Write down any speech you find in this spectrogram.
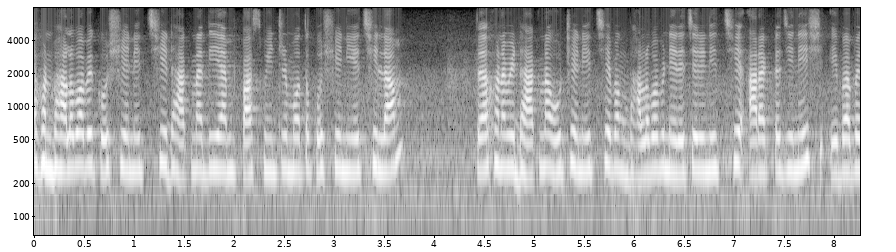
এখন ভালোভাবে কষিয়ে নিচ্ছি। ঢাকনা দিয়ে আমি পাঁচ মিনিটের মতো কষিয়ে নিয়েছিলাম। তো এখন আমি ঢাকনা উঠিয়ে নিচ্ছি এবং ভালোভাবে নেড়ে চেড়ে নিচ্ছি। আর একটা জিনিস, এভাবে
